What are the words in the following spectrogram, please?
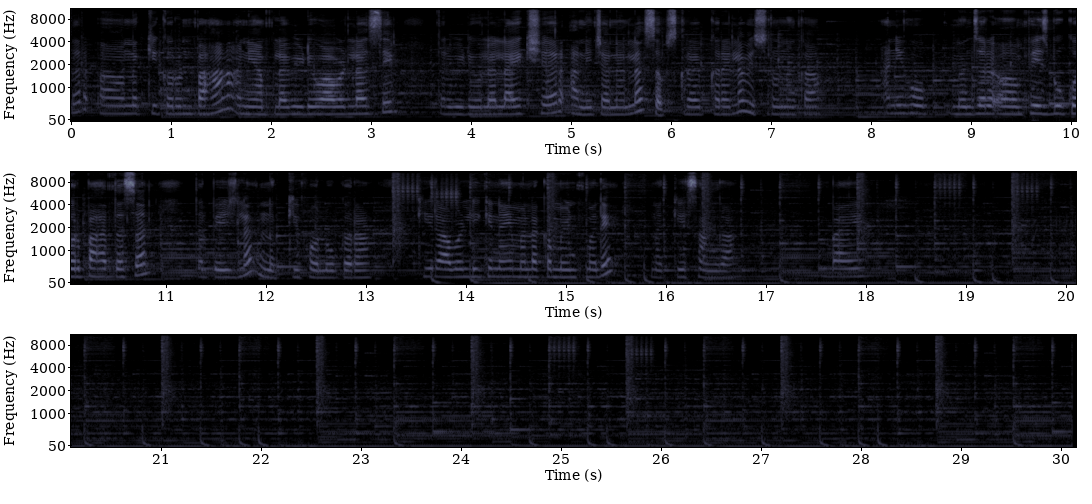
तर नक्की करून पहा आणि आपला व्हिडिओ आवडला असेल तर व्हिडिओला लाईक शेअर आणि चॅनलला सबस्क्राईब करायला विसरू नका. आणि हो जर फेसबुकवर पाहत असाल तर पेजला नक्की फॉलो करा. खीर आवडली की नाही मला कमेंटमध्ये नक्की सांगा. बाय.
